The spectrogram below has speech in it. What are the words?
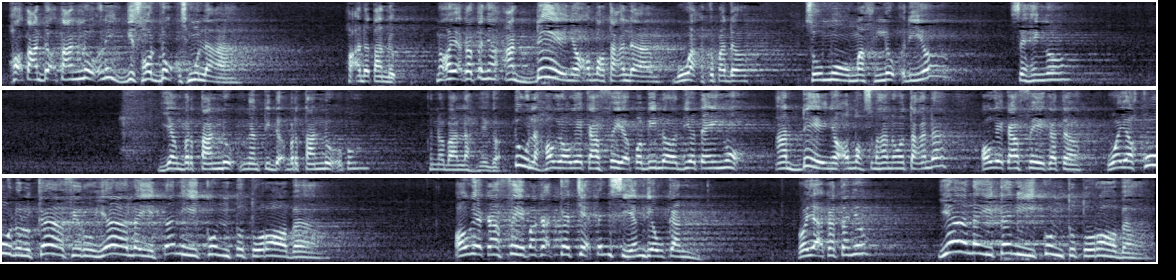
hak tak ada tanduk ni disodok semula hak ada tanduk. Nak ayat katanya adanya Allah Taala buat kepada semua makhluk dia sehingga yang bertanduk dengan tidak bertanduk pun kena balas juga. Itulah orang-orang kafir apabila dia tengok adanya Allah Subhanahu Wa Taala, orang kafir kata, "Wa yaqulul kafiru ya laitani kuntu turaba." Orang kafir pakai kecek pensi yang dia bukan. Royak katanya, Ya laitani kuntu turaba.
